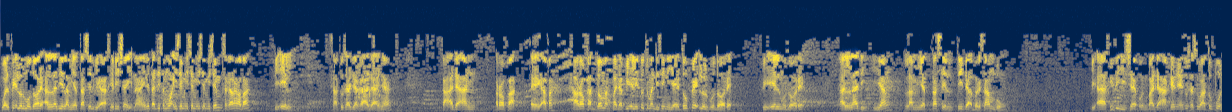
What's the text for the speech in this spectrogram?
Wal fi'lul mudhari alladzi lam yattasil bi akhiri syai. Nah ini tadi semua isim isim isim isim. Sekarang apa? Fi'il. Satu saja keadaannya. Keadaan rofa eh apa? Harokat domah pada fi'il itu cuma di sini yaitu fi'lul mudhari. Fi'il mudhari alladhi yang lam yattasil tidak bersambung bi akhirihi syai'un pada akhirnya itu sesuatu pun.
